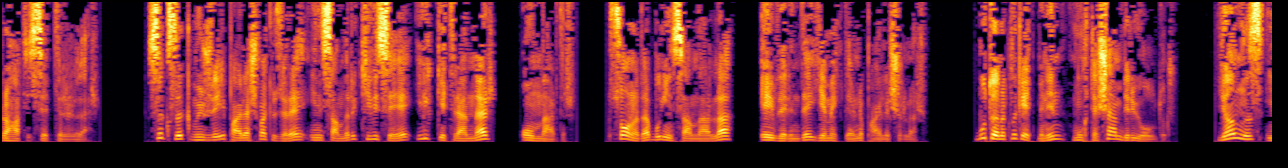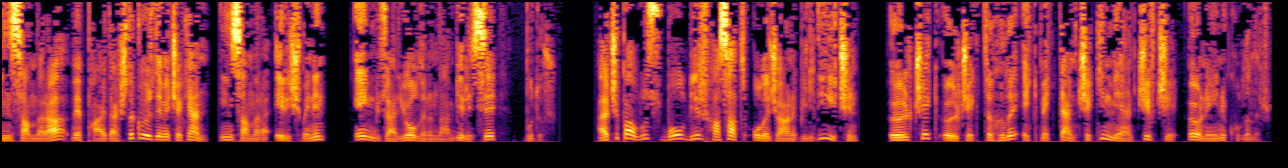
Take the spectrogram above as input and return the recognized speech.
rahat hissettirirler. Sık sık müjdeyi paylaşmak üzere insanları kiliseye ilk getirenler onlardır. Sonra da bu insanlarla evlerinde yemeklerini paylaşırlar. Bu tanıklık etmenin muhteşem bir yoldur. Yalnız insanlara ve paydaşlık özlemi çeken insanlara erişmenin en güzel yollarından birisi budur. Elçi Paulus bol bir hasat olacağını bildiği için ölçek ölçek tahılı ekmekten çekinmeyen çiftçi örneğini kullanır.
